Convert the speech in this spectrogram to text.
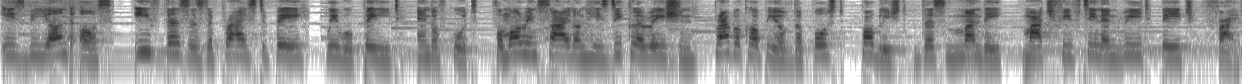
is beyond us if this is the price to pay, we will pay it. End of quote. For more insight on his declaration, grab a copy of the post published this Monday, March 15 and read page 5.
